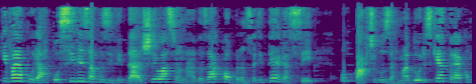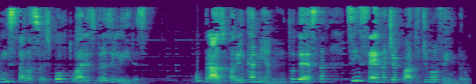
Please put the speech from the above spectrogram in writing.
que vai apurar possíveis abusividades relacionadas à cobrança de THC por parte dos armadores que atracam instalações portuárias brasileiras. O prazo para o encaminhamento desta se encerra dia 4 de novembro.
